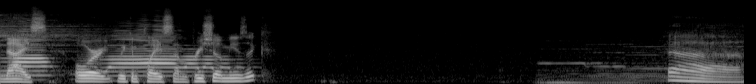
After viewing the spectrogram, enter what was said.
Nice. Or we can play some pre-show music. Ah.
